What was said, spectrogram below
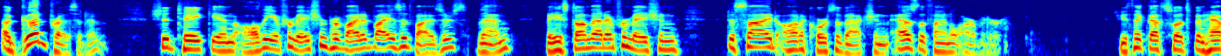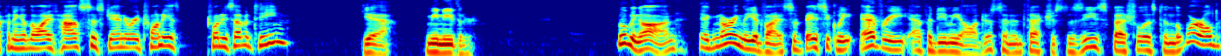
A good president should take in all the information provided by his advisors, then, based on that information, decide on a course of action as the final arbiter. Do you think that's what's been happening in the White House since January 20th, 2017? Yeah, me neither. Moving on, ignoring the advice of basically every epidemiologist and infectious disease specialist in the world,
